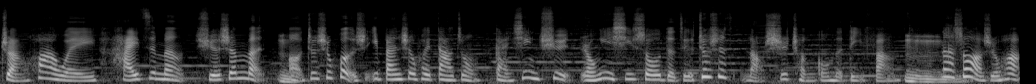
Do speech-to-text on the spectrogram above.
转化为孩子们、学生们啊，就是或者是一般社会大众感兴趣、容易吸收的这个，就是老师成功的地方。嗯嗯。那说老实话，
